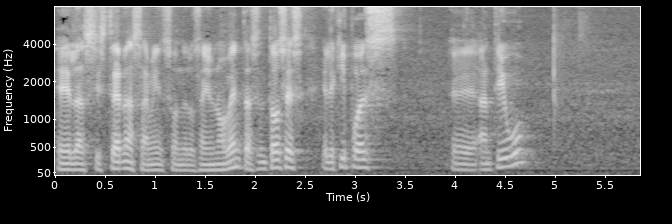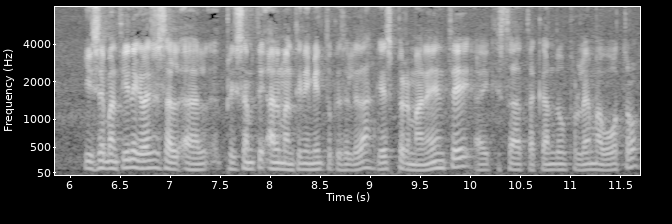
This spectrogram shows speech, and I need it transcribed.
Eh, las cisternas también son de los años 90. Entonces, el equipo es antiguo y se mantiene gracias al, al, precisamente al mantenimiento que se le da, que es permanente, hay que estar atacando un problema u otro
